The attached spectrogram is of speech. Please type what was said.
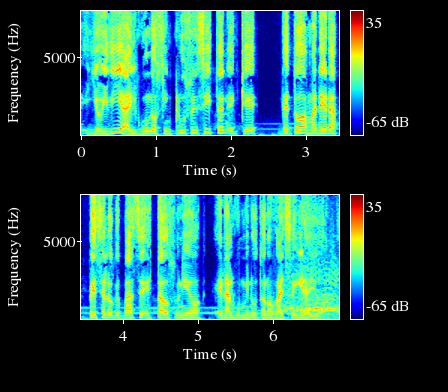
Y hoy día algunos incluso insisten en que de todas maneras, pese a lo que pase, Estados Unidos en algún minuto nos va a seguir ayudando.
